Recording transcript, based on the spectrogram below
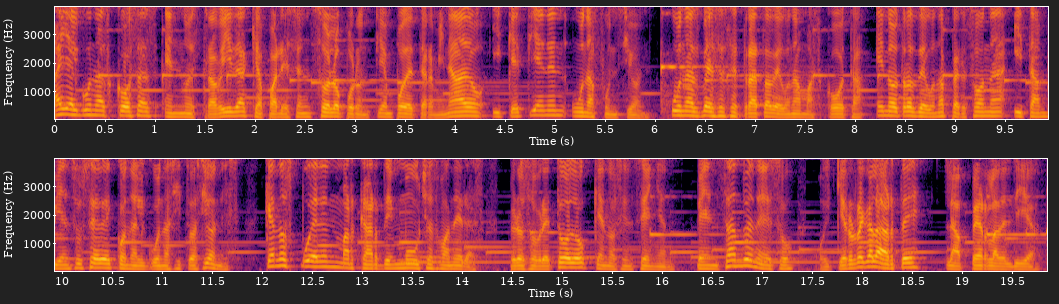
Hay algunas cosas en nuestra vida que aparecen solo por un tiempo determinado y que tienen una función. Unas veces se trata de una mascota, en otras de una persona y también sucede con algunas situaciones, que nos pueden marcar de muchas maneras, pero sobre todo que nos enseñan. Pensando en eso, hoy quiero regalarte la perla del día.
